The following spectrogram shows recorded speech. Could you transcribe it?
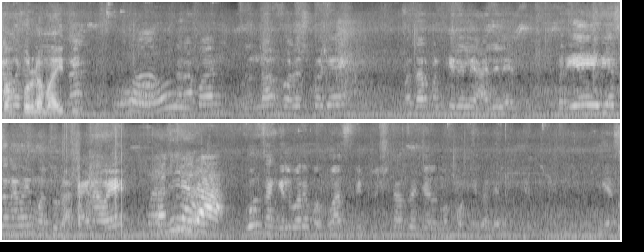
संपूर्ण माहिती वृंदावन फॉरेस्टमध्ये पदार्पण केलेले आलेले आहेत. तर या एरियाचं नाव आहे मथुरा. काय नाव आहे? कोण सांगेल बरं? भगवान श्रीकृष्णाचा जन्म कोठे झालेला. येस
